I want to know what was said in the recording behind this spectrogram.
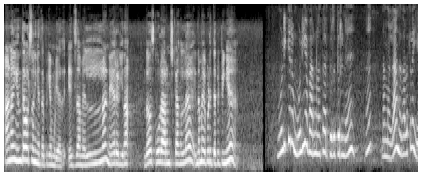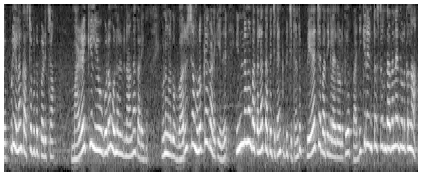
ஆனா இந்த வருஷம் நீங்க தப்பிக்க முடியாது. எக்ஸாம் எல்லாம் நேரடி தான் இந்த ஸ்கூல் ஆரம்பிச்சிட்டாங்கல்ல இன்னமே எப்படி தப்பிப்பீங்க? முழிக்கிற மொழியை பாருங்க சார் திரு திருன்னு. ஆ? நம்மலாம் அந்த காலத்துல எப்படி எல்லாம் கஷ்டப்பட்டு படிச்சோம் மழைக்கு லீவு கூட ஒன்று ரெண்டு நாள் தான் கிடைக்கும். இவங்களுக்கு வருஷம் முழுக்க கிடைக்கிது. இன்னமும் பார்த்தலாம் தப்பிச்சிட்டேன் கிப்பிச்சிட்டேன் பேச்ச பாத்தீங்களா இதோளுக்கு படிக்கிற இன்ட்ரெஸ்ட் இருந்தா தானே இதோளுக்கெல்லாம்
